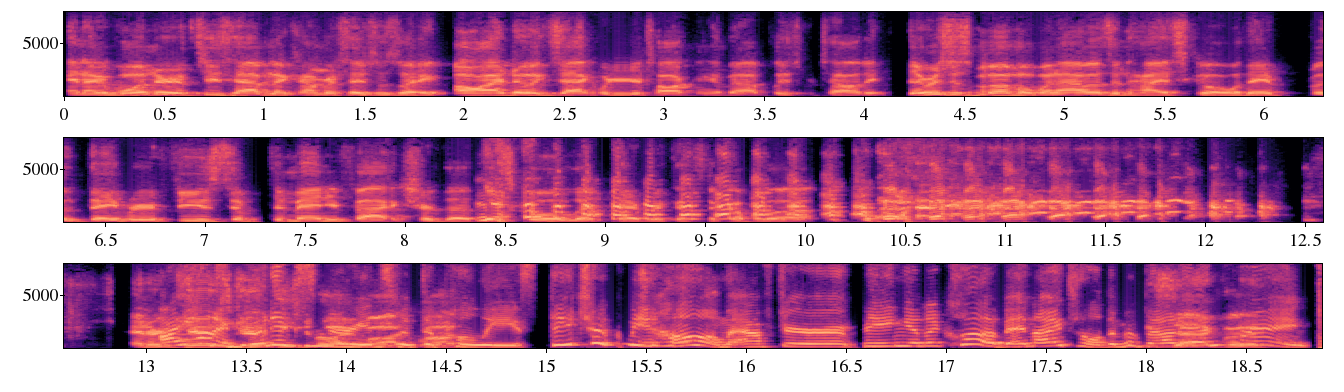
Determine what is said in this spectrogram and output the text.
And I wonder if she's having a conversation like, "Oh, I know exactly what you're talking about, police brutality." There was this moment when I was in high school where they they refused to, to manufacture the, the school lip there because a couple of. I had a good like, experience with the police. They took me home after being in a club and I told them about Exactly. Anne Frank.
